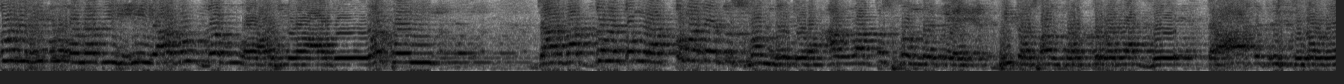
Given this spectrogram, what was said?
তুরহিবুনা বিহি আদুল্লাহি ওয়া আদুওয়াকুম যার মাধ্যমে তোমরা তোমাদের দুশ্মনদেরকে এবং আল্লাহ দুশ্মনদেরকে ভীত সন্ত্রস্ত করে রাখবে তারা সৃষ্টি করবে।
